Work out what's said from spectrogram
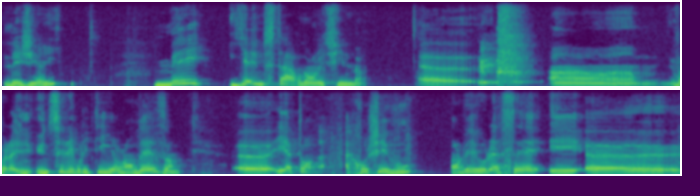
l'égérie, mais il y a une star dans le film. Euh, voilà, une, célébrité irlandaise. Euh, et attends, accrochez-vous, enlevez vos lacets et euh,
